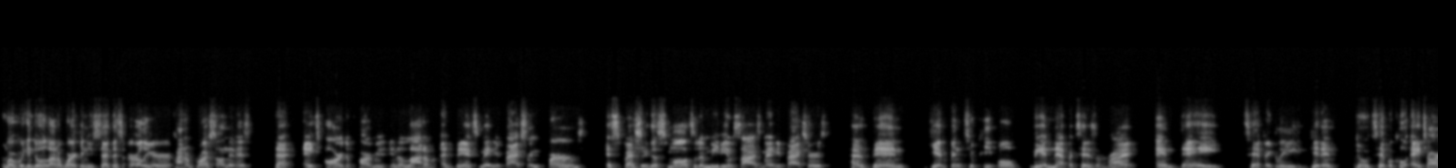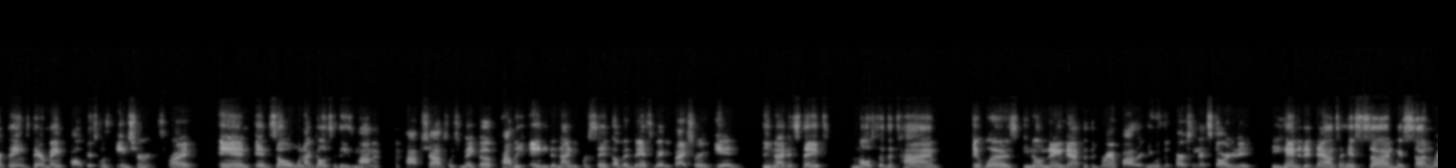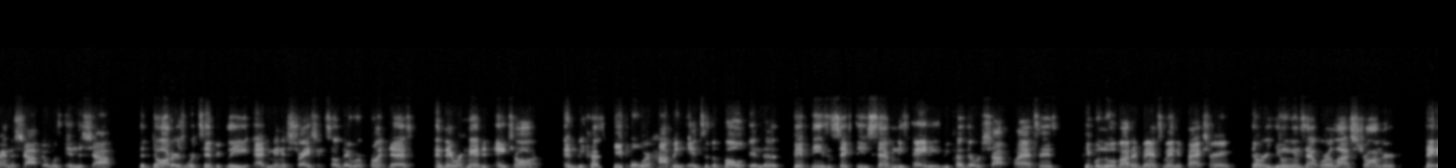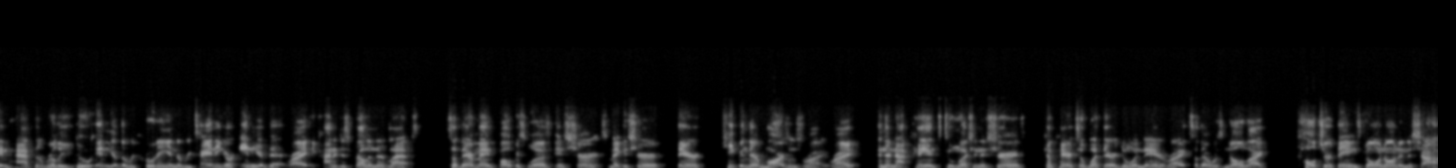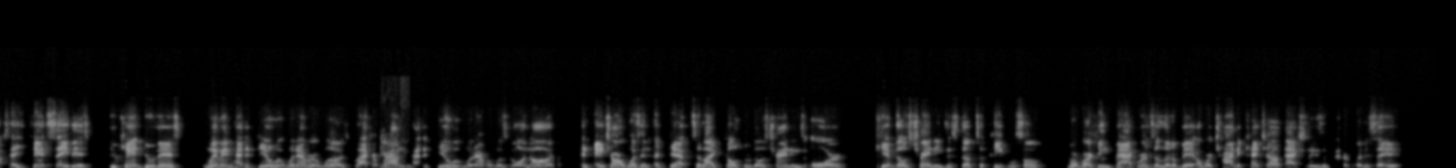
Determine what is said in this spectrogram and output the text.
where we can do a lot of work, and you said this earlier, kind of brush on this, that HR department in a lot of advanced manufacturing firms, especially the small to the medium sized manufacturers, has been given to people via nepotism, right? And they typically didn't do typical HR things, their main focus was insurance, right? And and so when I go to these mom and pop shops, which make up probably 80 to 90% of advanced manufacturing in the United States, most of the time it was, you know, named after the grandfather. He was the person that started it. He handed it down to his son. His son ran the shop and was in the shop. The daughters were typically administration. So they were front desk and they were handed HR. And because people were hopping into the boat in the 50s and 60s, 70s, 80s, because there were shop classes, people knew about advanced manufacturing. There were unions that were a lot stronger. They didn't have to really do any of the recruiting and the retaining or any of that, right? It kind of just fell in their laps. So their main focus was insurance, making sure they're keeping their margins right, right? And they're not paying too much in insurance compared to what they're doing there, right? So there was no like culture things going on in the shops. Hey, you can't say this, you can't do this. Women had to deal with whatever it was, black or brown, yeah. you had to deal with whatever was going on. And HR wasn't adept to like go through those trainings or give those trainings and stuff to people. So we're working backwards a little bit, or we're trying to catch up, actually, is a better way to say it.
